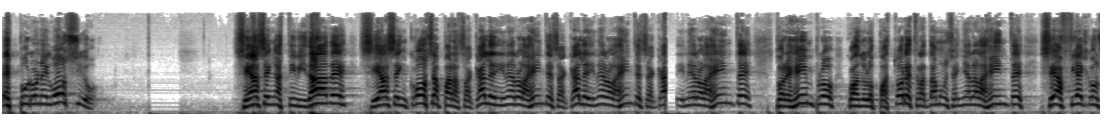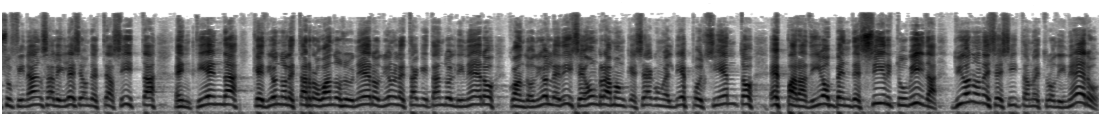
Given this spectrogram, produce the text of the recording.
es puro negocio. Se hacen actividades, se hacen cosas para sacarle dinero a la gente, sacarle dinero a la gente, sacarle dinero a la gente. Por ejemplo, cuando los pastores tratamos de enseñar a la gente, sea fiel con su finanza la iglesia donde usted asista, entienda que Dios no le está robando su dinero, Dios no le está quitando el dinero. Cuando Dios le dice, honra aunque sea con el 10%, es para Dios bendecir tu vida. Dios no necesita nuestro dinero.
